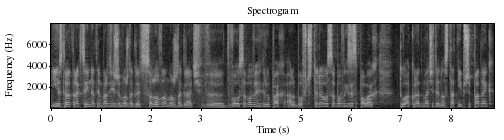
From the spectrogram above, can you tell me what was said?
I jest to atrakcyjne tym bardziej, że można grać solowo, można grać w dwuosobowych grupach albo w czteroosobowych zespołach. Tu akurat macie ten ostatni przypadek.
